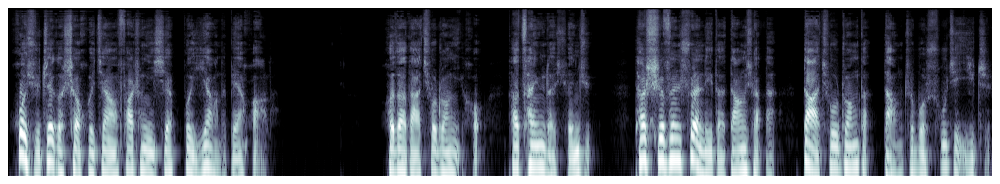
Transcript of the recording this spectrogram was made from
或许这个社会将要发生一些不一样的变化了。回到大邱庄以后。他参与了选举，他十分顺利地当选了大邱庄的党支部书记一职。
